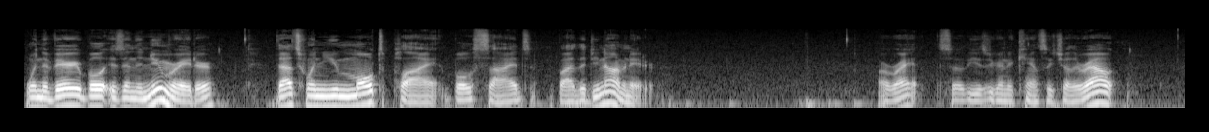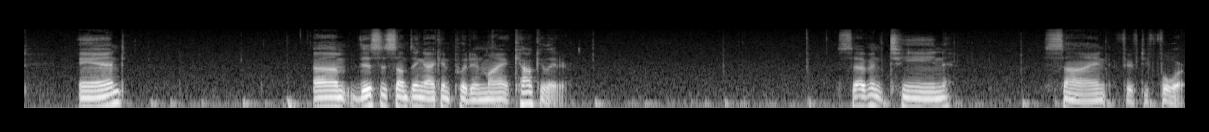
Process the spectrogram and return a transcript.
When the variable is in the numerator, that's when you multiply both sides by the denominator. Alright, so these are going to cancel each other out. And um, this is something I can put in my calculator. 17 sine 54.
